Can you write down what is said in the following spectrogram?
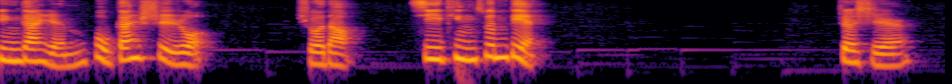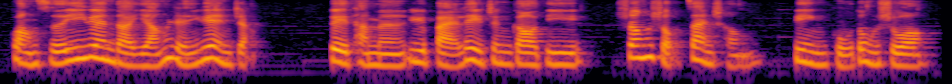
丁干人不甘示弱，说道：“悉听尊便。”这时，广慈医院的杨仁院长对他们与百类争高低，双手赞成，并鼓动说：“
